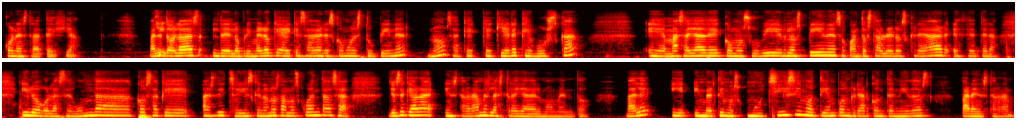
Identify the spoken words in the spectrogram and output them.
con estrategia. ¿Vale? Sí. Tú hablabas de lo primero que hay que saber es cómo es tu pinner, ¿no? O sea, qué, qué quiere, qué busca, eh, más allá de cómo subir los pines o cuántos tableros crear, etcétera. Y luego la segunda cosa que has dicho, y es que no nos damos cuenta, o sea, yo sé que ahora Instagram es la estrella del momento, ¿vale? Y invertimos muchísimo tiempo en crear contenidos para Instagram.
